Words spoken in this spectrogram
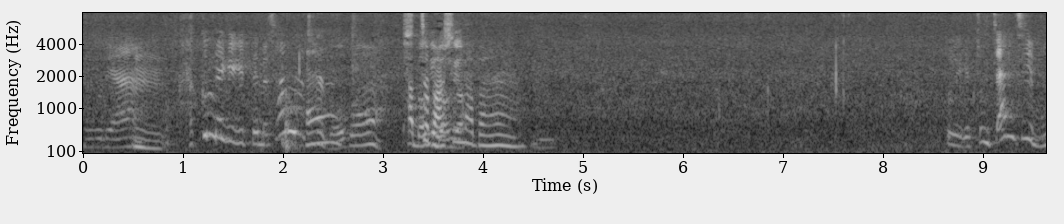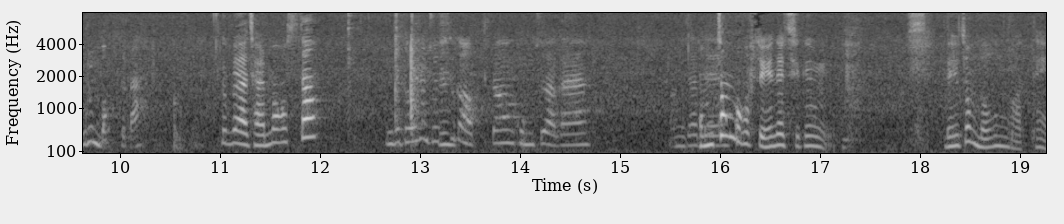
친구야. 음. 가끔 먹이기 때문에 사료를 잘 아, 먹어. 다 진짜 먹여, 맛있나. 봐. 또 이게 좀 짠지 물은 먹더라. 두배야 잘 먹었어? 근데 더 이상 줄 수가 없어 공주아가. 왕자들. 엄청 먹었어. 얘네 지금 네점 먹은 것 같아.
